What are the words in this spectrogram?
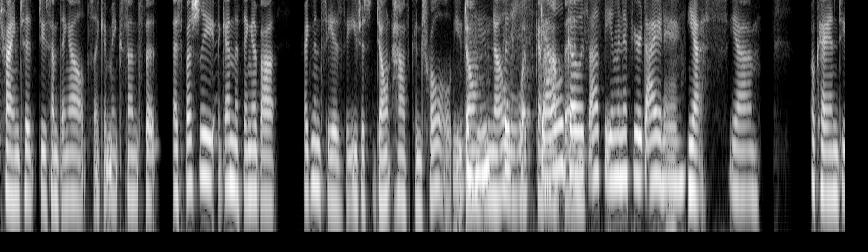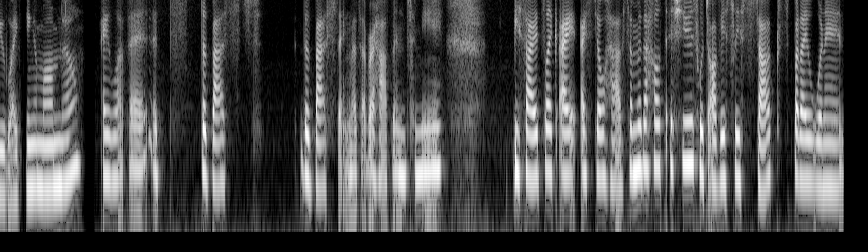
trying to do something else, like it makes sense that, especially again, the thing about pregnancy is that you just don't have control. You don't mm-hmm. know the what's going to happen. goes up even if you're dieting. Yes. Yeah. Okay. And do you like being a mom now? I love it. It's the best the best thing that's ever happened to me. Besides like I I still have some of the health issues which obviously sucks but I wouldn't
